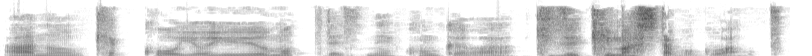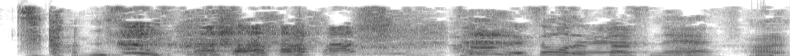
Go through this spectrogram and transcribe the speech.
あの、結構余裕を持ってですね、今回は気づきました、僕は。時間に。はいそうですそうだったんですね。はい。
